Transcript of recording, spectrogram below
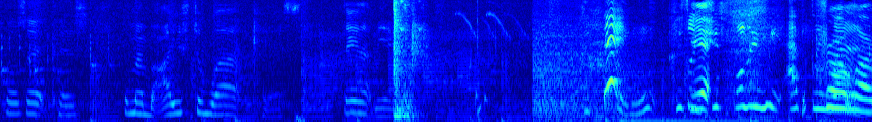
closet because remember I used to work here, so they let me in. I think because like Yeah. she's following me everywhere. Throw her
